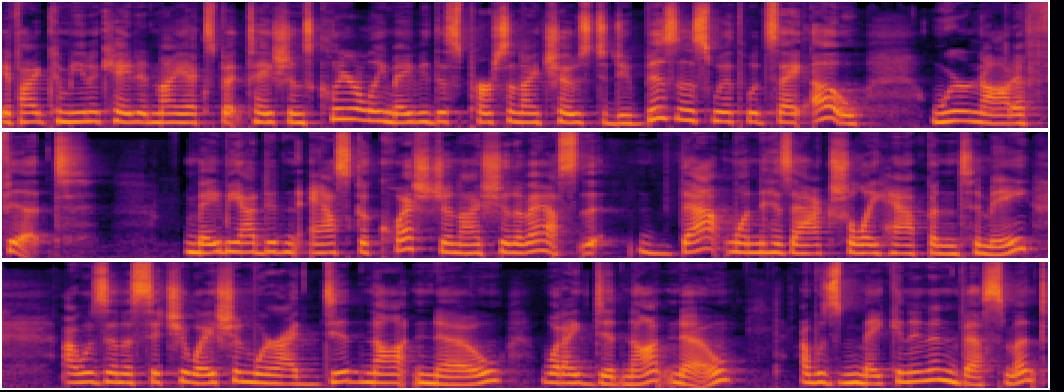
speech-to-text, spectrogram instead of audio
if I communicated my expectations clearly, maybe this person I chose to do business with would say, Oh, we're not a fit. Maybe I didn't ask a question I should have asked that one has actually happened to me. I was in a situation where I did not know what I did not know. I was making an investment.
